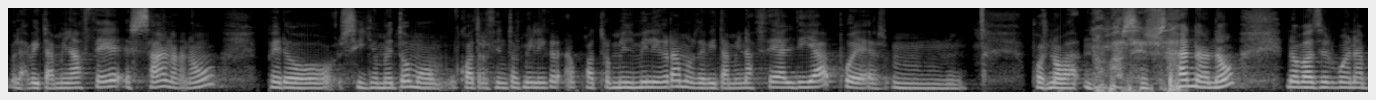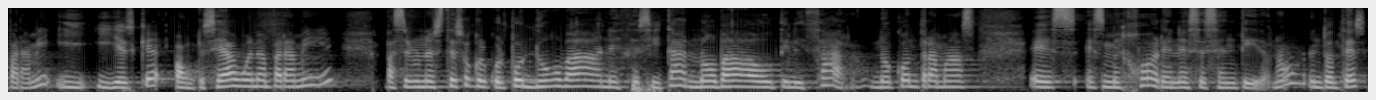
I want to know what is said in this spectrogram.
la vitamina C es sana, ¿no? Pero si yo me tomo 400 4.000 miligramos de vitamina C al día, pues... Mm, pues no va, no va, a ser sana, ¿no? No va a ser buena para mí. Y, y, es que, aunque sea buena para mí, va a ser un exceso que el cuerpo no va a necesitar, no va a utilizar. No contra más es, es mejor en ese sentido, ¿no? Entonces,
